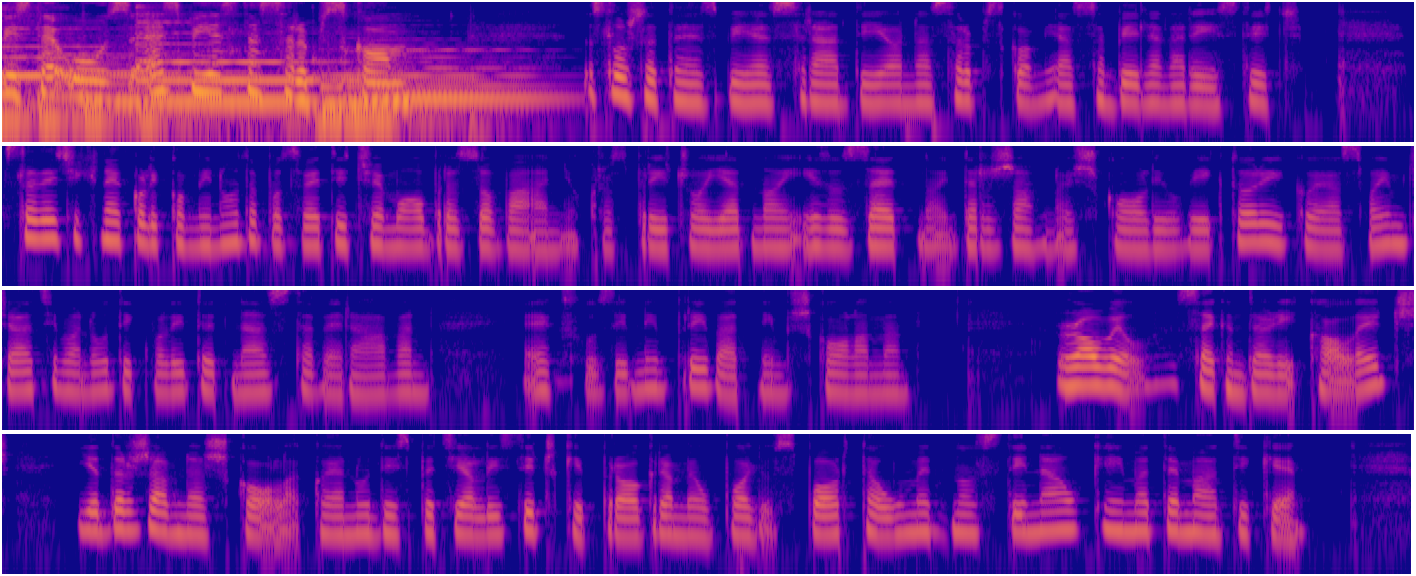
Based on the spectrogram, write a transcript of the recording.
Vi ste uz SBS na Srpskom. Slušate SBS radio na Srpskom, ja sam Biljana Ristić. Sljedećih nekoliko minuta posvetit ćemo obrazovanju kroz priču o jednoj izuzetnoj državnoj školi u Viktoriji koja svojim đacima nudi kvalitet nastave ravan ekskluzivnim privatnim školama. Rowell Secondary College je državna škola koja nudi specijalističke programe u polju sporta, umetnosti, nauke i matematike.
